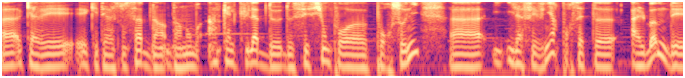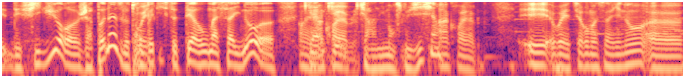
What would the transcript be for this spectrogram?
euh, qui, avait, qui était responsable d'un nombre incalculable de, de sessions pour, pour Sony. Euh, il a fait venir pour cet album des, des figures japonaises, le trompettiste Teru Masaino, euh, qui, incroyable. qui est un immense musicien. Incroyable. Et ouais, Teru Masahino, euh,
